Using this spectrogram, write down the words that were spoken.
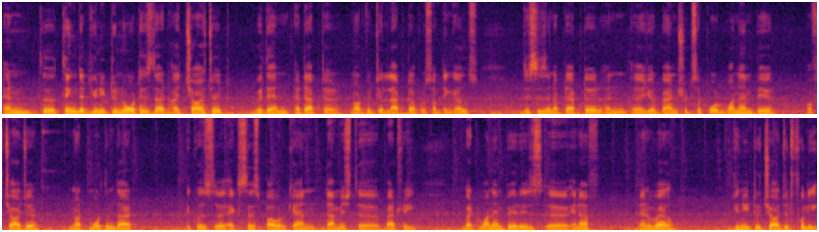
And the thing that you need to note is that i charged it with an adapter not with your laptop or something else. This is an adapter and uh, your band should support 1 ampere of charger not more than that because uh, excess power can damage the battery but 1 ampere is uh, enough and well you need to charge it fully.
